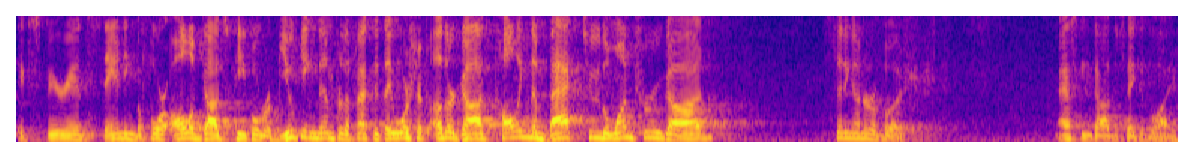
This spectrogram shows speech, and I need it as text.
experienced, standing before all of God's people, rebuking them for the fact that they worship other gods, calling them back to the one true God, sitting under a bush, asking God to take his life.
